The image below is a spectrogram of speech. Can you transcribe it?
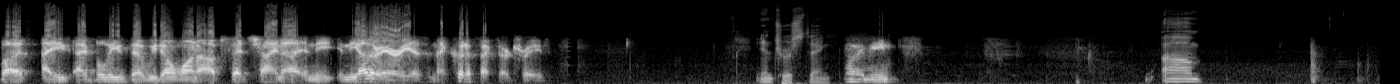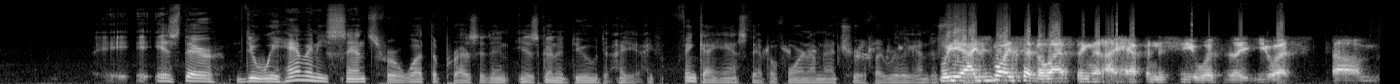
but I I believe that we don't want to upset China in the in the other areas, and that could affect our trade. Interesting. You know what I mean? Um, is there? Do we have any sense for what the president is going to do? I, I think I asked that before, and I'm not sure if I really understood. Well, yeah, I just wanted to say the last thing that I happened to see was the U.S. Um,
